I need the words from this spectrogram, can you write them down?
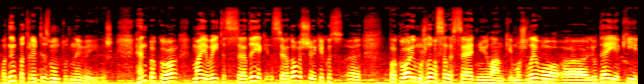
Одним патріотизмом тут не вийдеш. Генпрокурор має вийти з середи, як- середовища якихось е, прокурорів, можливо, середньої ланки, можливо, е, людей, які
